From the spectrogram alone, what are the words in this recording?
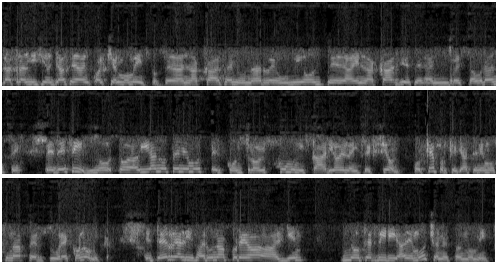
la transmisión ya se da en cualquier momento, se da en la casa, en una reunión, se da en la calle, se da en un restaurante. Es decir, no, todavía no tenemos el control comunitario de la infección. ¿Por qué? Porque ya tenemos una apertura económica. Entonces, realizar una prueba a alguien no serviría de mucho en estos momentos.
